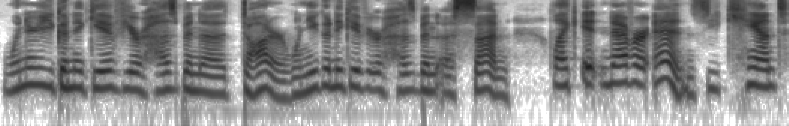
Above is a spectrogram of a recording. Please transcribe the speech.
when are you going to give your husband a daughter? When are you going to give your husband a son? Like it never ends. You can't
